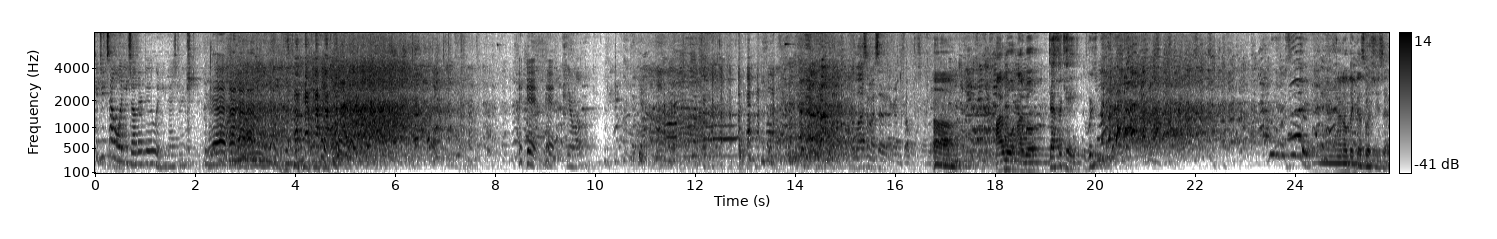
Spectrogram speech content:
Could you tell what each other do when you guys drink? You're welcome. The last time I said it, I got in trouble. so- Um, I will, I will, Defecate. What did you? Mm, I don't think that's what she said.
